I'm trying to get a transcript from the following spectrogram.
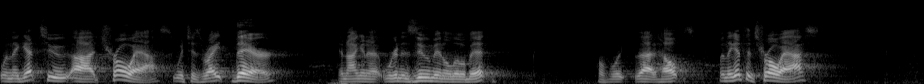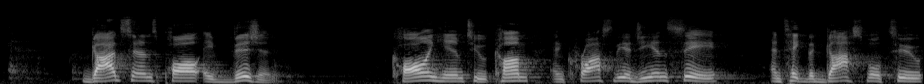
when they get to uh, Troas, which is right there, and I'm gonna, we're going to zoom in a little bit. Hopefully that helps. When they get to Troas, God sends Paul a vision calling him to come and cross the Aegean Sea and take the gospel to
